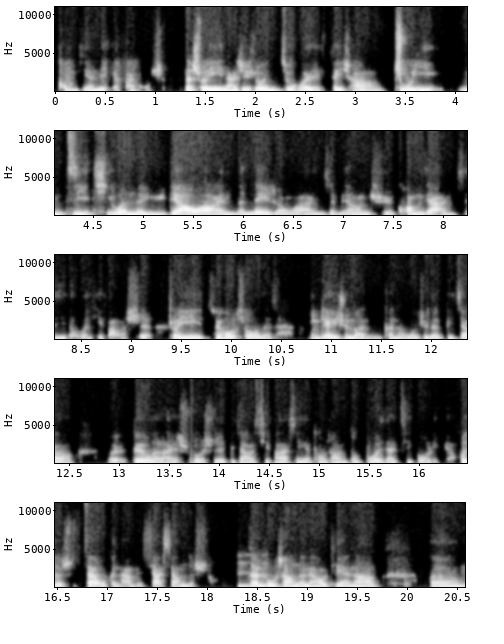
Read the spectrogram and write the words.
空间的一个办公室。那所以乃至说你就会非常注意你自己提问的语调啊，你的内容啊，你怎么样去框架你自己的问题方式。所以最后所有的 engagement 可能我觉得比较呃对我来说是比较启发性，也通常都不会在机构里面，或者是在我跟他们下乡的时候，在路上的聊天啊。嗯，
